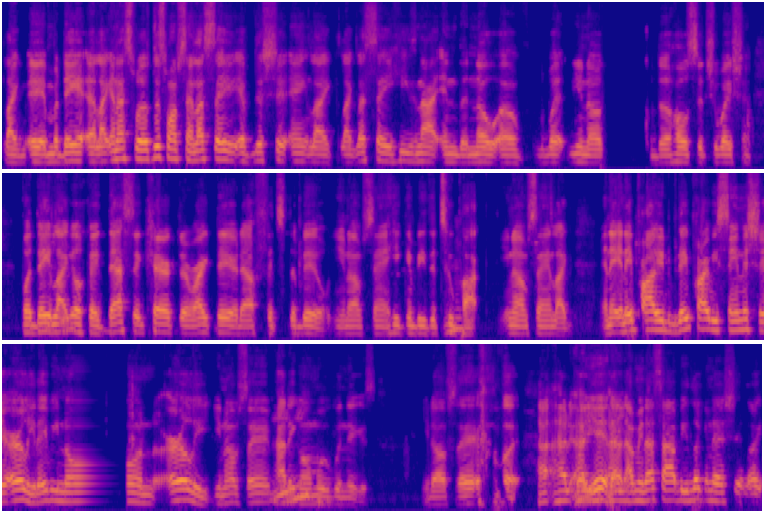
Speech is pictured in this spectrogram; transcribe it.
like it, they like, and that's what this what I'm saying. Let's say if this shit ain't like like let's say he's not in the know of what you know the whole situation but they like, mm-hmm. okay, that's a character right there that fits the bill. You know what I'm saying? He can be the mm-hmm. Tupac. Mm-hmm. You know what I'm saying? Like, and they, and they probably they probably be seeing this shit early. They be knowing early. You know what I'm saying? How mm-hmm. they gonna mm-hmm. move with niggas? You know what I'm saying? but, how, how, but how yeah, you, that, I mean that's how I be looking at shit. Like,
